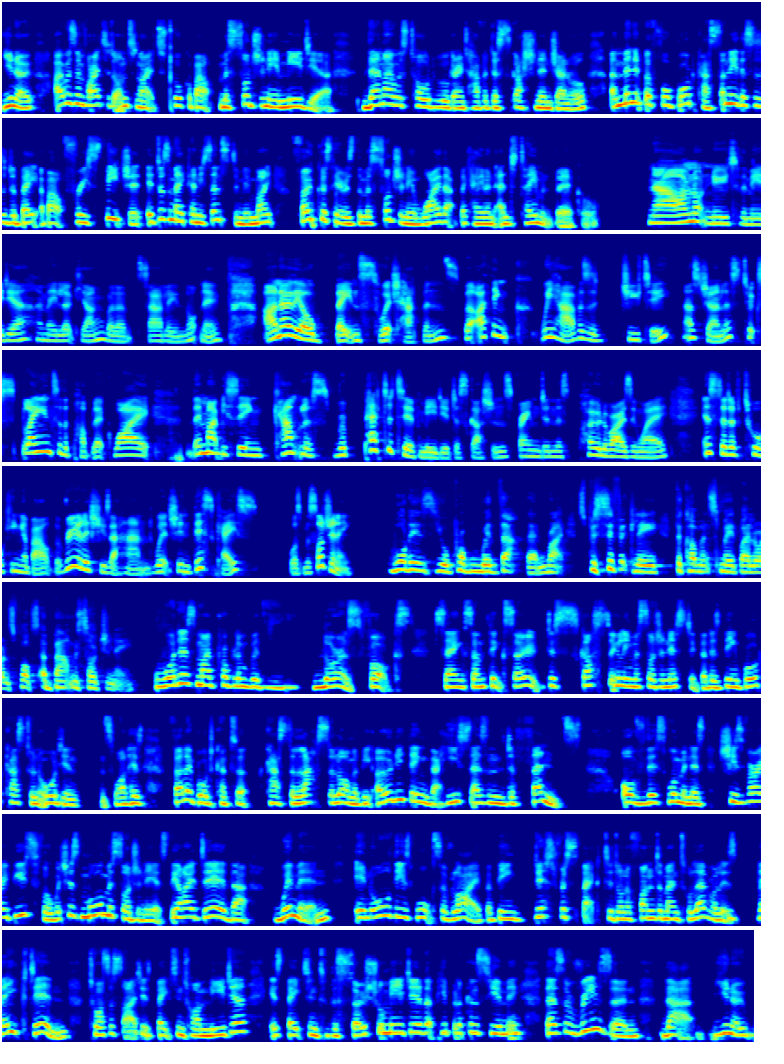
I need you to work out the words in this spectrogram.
you know, I was invited on tonight to talk about misogyny in media. Then I was told we were going to have a discussion in general. A minute before broadcast, suddenly this is a debate about free speech. It, it doesn't make any sense to me. My focus here is the misogyny and why that became an entertainment vehicle. Now, I'm not new to the media. I may look young, but I'm sadly not new. I know the old bait and switch happens, but I think we have as a duty as journalists to explain to the public why they might be seeing countless repetitive media discussions framed in this polarizing way instead of talking about the real issues at hand, which in this case was misogyny. What is your problem with that then? Right. Specifically, the comments made by Laurence Fox about misogyny. What is my problem with Laurence Fox saying something so disgustingly misogynistic that is being broadcast to an audience while his fellow broadcaster laughs along? And the only thing that he says in the defense of this woman is she's very beautiful, which is more misogyny. It's the idea that women in all these walks of life are being disrespected on a fundamental level. It's baked in to our society. It's baked into our media. It's baked into the social media that people are consuming. There's a reason that, you know,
